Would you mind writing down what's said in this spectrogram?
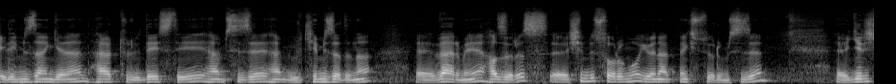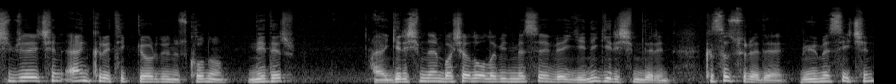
elimizden gelen her türlü desteği hem size hem ülkemiz adına e, vermeye hazırız. E, Şimdi sorumu yöneltmek istiyorum size. E, Girişimciler için en kritik gördüğünüz konu nedir? Girişimlerin başarılı olabilmesi ve yeni girişimlerin kısa sürede büyümesi için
